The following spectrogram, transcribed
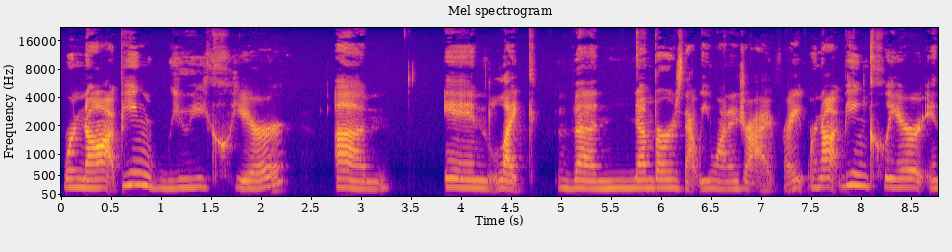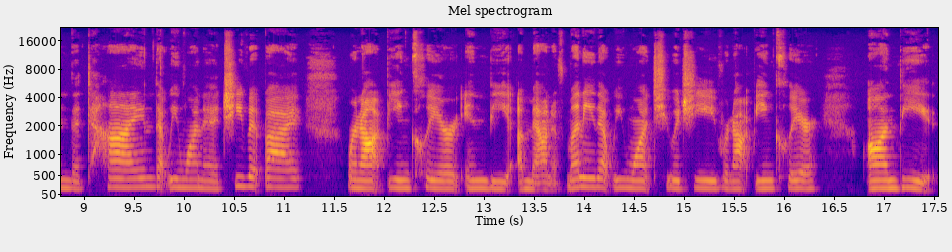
we're not being really clear um, in like the numbers that we want to drive, right? We're not being clear in the time that we want to achieve it by. We're not being clear in the amount of money that we want to achieve. We're not being clear on the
